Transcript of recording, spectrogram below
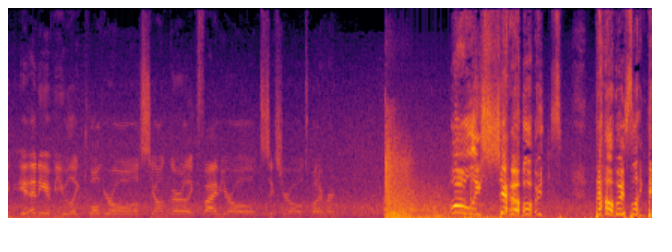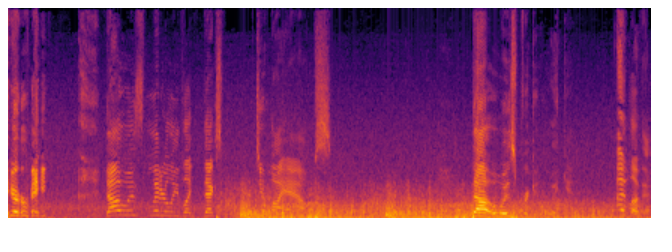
like, any of you, like, 12-year-olds, younger, like, 5-year-olds, 6-year-olds, whatever. Holy shoot! That was, like, near me. That was literally, like, next to my house. That was freaking wicked. I love it.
